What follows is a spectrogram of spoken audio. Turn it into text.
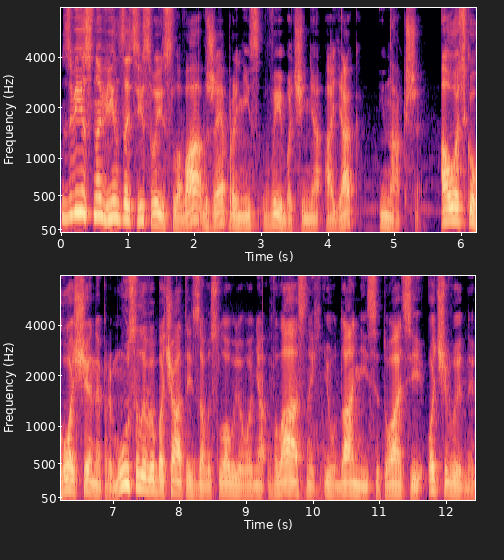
Звісно, він за ці свої слова вже приніс вибачення, а як інакше. А ось кого ще не примусили вибачатись за висловлювання власних і у даній ситуації очевидних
